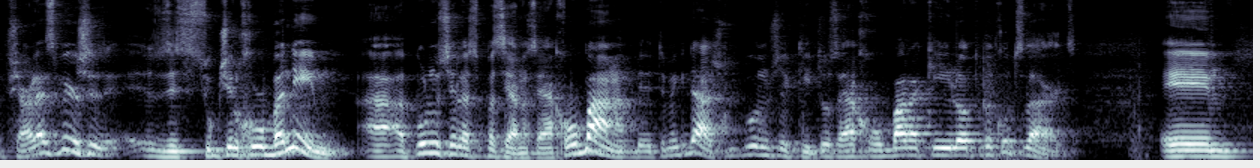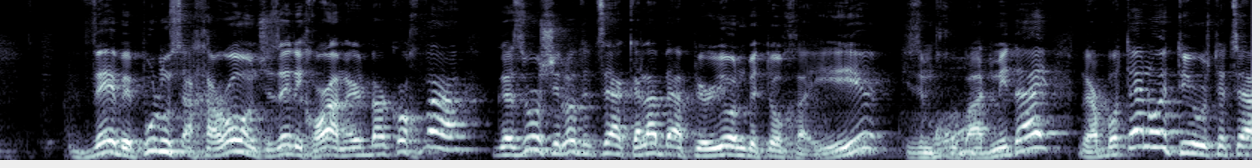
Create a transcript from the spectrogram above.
אפשר להסביר שזה זה סוג של חורבנים. הפולמוס של אספסיאנוס היה חורבן, בית המקדש, הפולמוס של קיטוס היה חורבן הקהילות בחוץ לארץ. ובפולמוס אחרון, שזה לכאורה מרד בר כוכבא, גזרו שלא תצא הכלה באפיריון בתוך העיר, כי זה מכובד מדי, ורבותינו התירו שתצא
